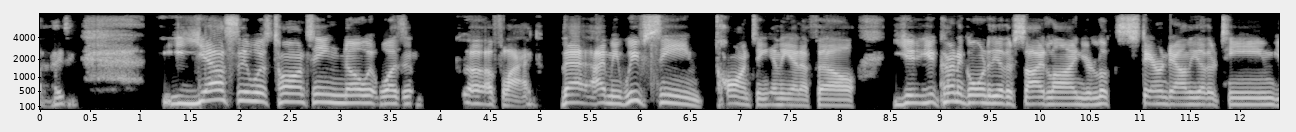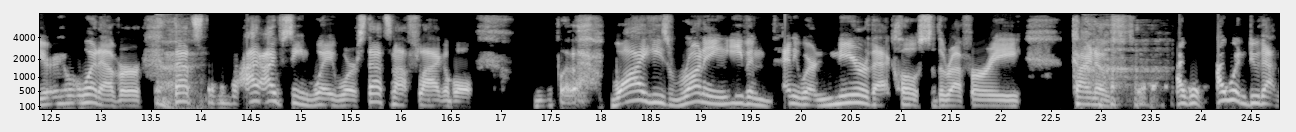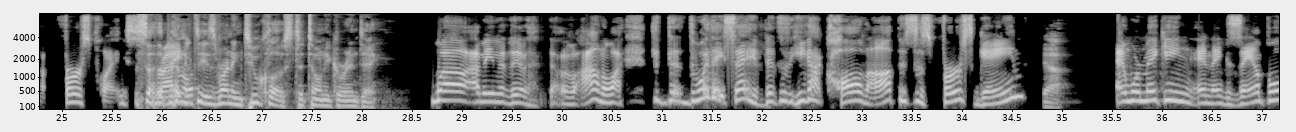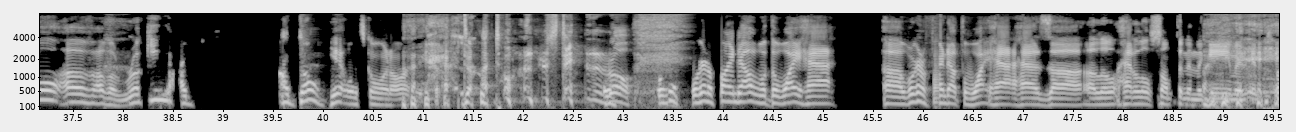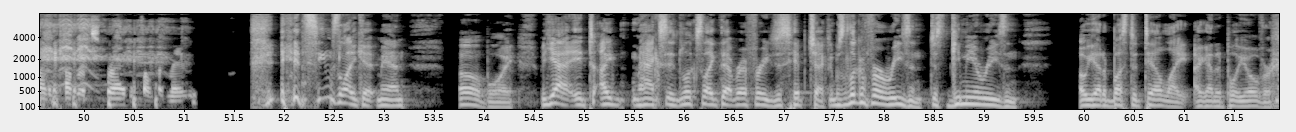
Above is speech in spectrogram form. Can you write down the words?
Yes, it was taunting. No, it wasn't uh, a flag. That I mean, we've seen taunting in the NFL. You you kind of go into the other sideline. You're look staring down the other team. You're whatever. That's I, I've seen way worse. That's not flaggable. Why he's running even anywhere near that close to the referee? Kind of, I, I wouldn't do that in the first place. So the right? penalty is running too close to Tony Corrente. Well, I mean, the, I don't know why. The, the way they say this is, he got called up. This is his first game. Yeah. And we're making an example of, of a rookie. I, I don't get what's going on. I, don't, I don't understand it at all. We're, we're going to find out with the white hat. Uh, we're going to find out the white hat has uh, a little had a little something in the game and, and try to cover a spread or something. Maybe it seems like it, man. Oh boy, but yeah, it. I Max, it looks like that referee just hip checked. It was looking for a reason. Just give me a reason. Oh, you had a busted tail light. I got to pull you over.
